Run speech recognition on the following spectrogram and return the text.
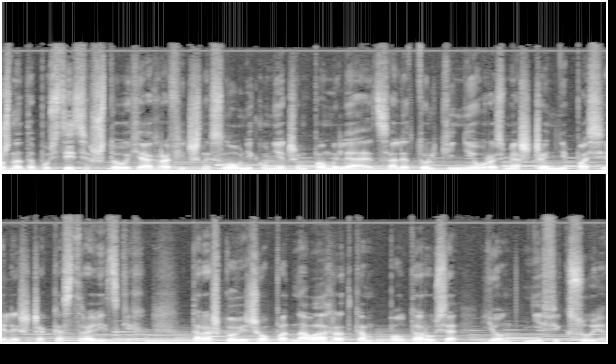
Можна дапусціць, што геаграфічны слоўнік у нечым памыляецца, але толькі не ў размяшчэнні паселішча кастравіцкіх. Дарашковічаў пад наваградкам, паўтаруся, ён не фіксуе.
